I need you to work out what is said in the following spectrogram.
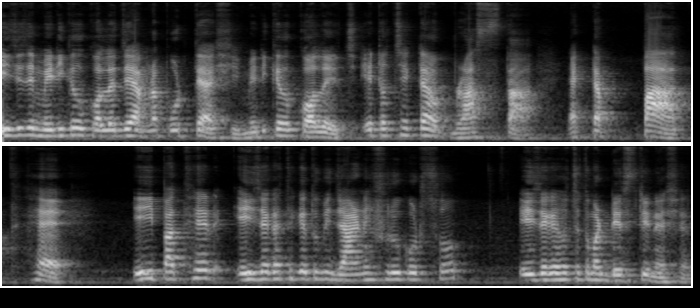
এই যে যে মেডিকেল কলেজে আমরা পড়তে আসি মেডিকেল কলেজ এটা হচ্ছে একটা রাস্তা, একটা পাথ হ্যাঁ। এই পাথের এই জায়গা থেকে তুমি জার্নি শুরু করছ, এই জায়গায় হচ্ছে তোমার ডেস্টিনেশন।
